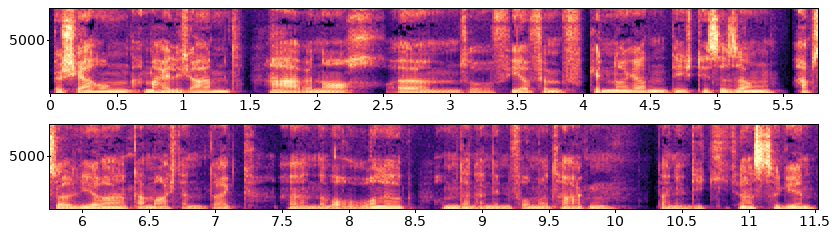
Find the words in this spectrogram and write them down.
Bescherungen am Heiligabend. Habe noch ähm, so vier, fünf Kindergärten, die ich die Saison absolviere. Da mache ich dann direkt äh, eine Woche Urlaub, um dann an den Vormittagen dann in die Kitas zu gehen.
